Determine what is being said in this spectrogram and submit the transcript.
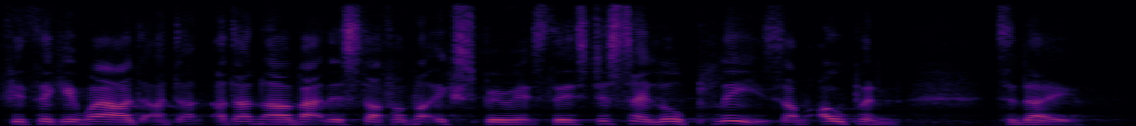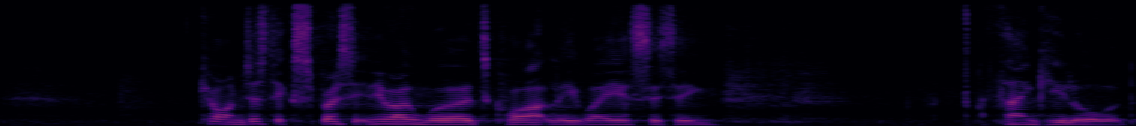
If you're thinking, wow, I, I, don't, I don't know about this stuff, I've not experienced this, just say, Lord, please, I'm open today. Come on, just express it in your own words quietly where you're sitting. Thank you, Lord.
